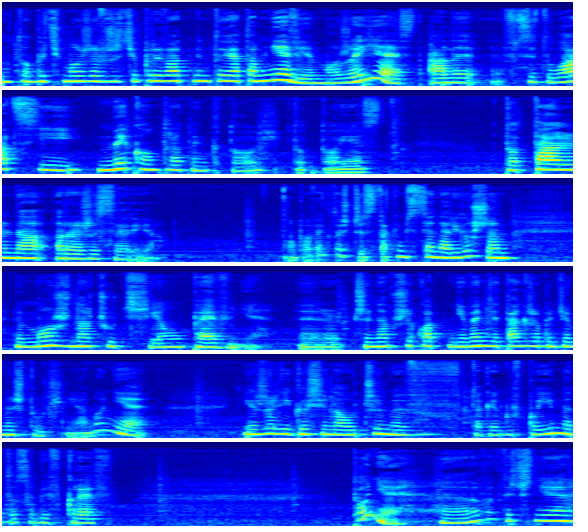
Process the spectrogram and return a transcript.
no to być może w życiu prywatnym to ja tam nie wiem, może jest, ale w sytuacji my kontra ten ktoś, to to jest totalna reżyseria. No powie ktoś, czy z takim scenariuszem można czuć się pewnie? E, czy na przykład nie będzie tak, że będziemy sztuczni? No nie. Jeżeli go się nauczymy, w, tak jakby wpoimy to sobie w krew, to nie. E, no faktycznie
